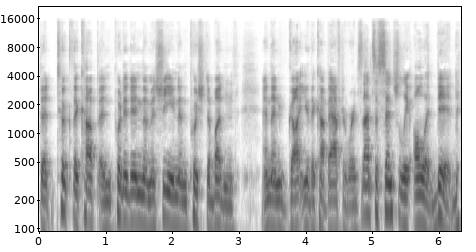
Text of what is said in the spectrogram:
that took the cup and put it in the machine and pushed a button and then got you the cup afterwards. That's essentially all it did.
